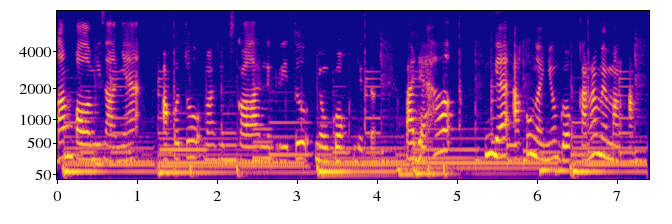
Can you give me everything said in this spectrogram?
kalau misalnya aku tuh masuk sekolah negeri itu nyogok gitu. Padahal enggak aku nggak nyogok karena memang aku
